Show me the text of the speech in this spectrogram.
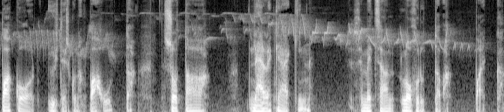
pakoon yhteiskunnan pahuutta, sotaa, nälkääkin. Se metsä on lohduttava paikka.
